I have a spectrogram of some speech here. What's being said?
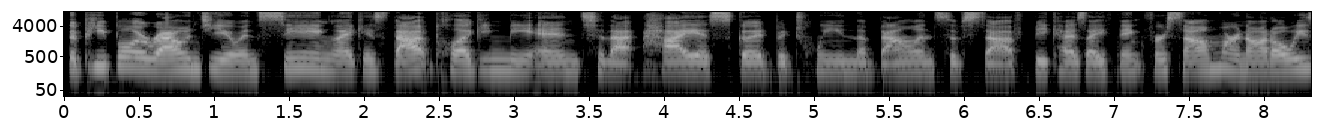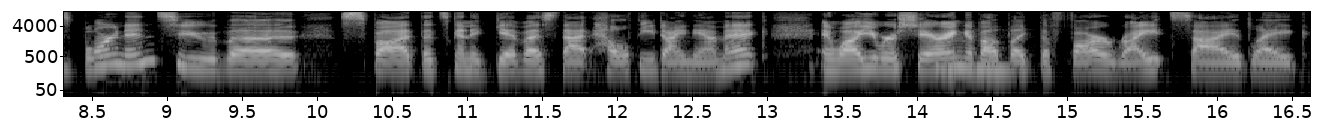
the people around you and seeing like is that plugging me into that highest good between the balance of stuff because i think for some we're not always born into the spot that's going to give us that healthy dynamic and while you were sharing about Mhm. like the far right side like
